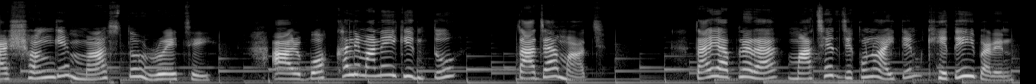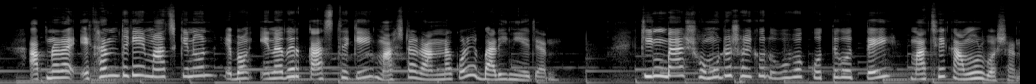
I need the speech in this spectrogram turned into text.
আর সঙ্গে মাছ তো রয়েছেই। আর বকখালি মানেই কিন্তু তাজা মাছ। তাই আপনারা মাছের যে কোনো আইটেম খেতেই পারেন। আপনারা এখান থেকেই মাছ কিনুন এবং এনাদের কাছ থেকেই মাছটা রান্না করে বাড়ি নিয়ে যান। কিংবা সমুদ্র সৈকত উপভোগ করতে করতেই মাছে কামড় বসান।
